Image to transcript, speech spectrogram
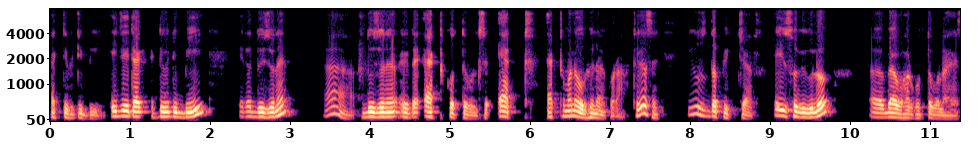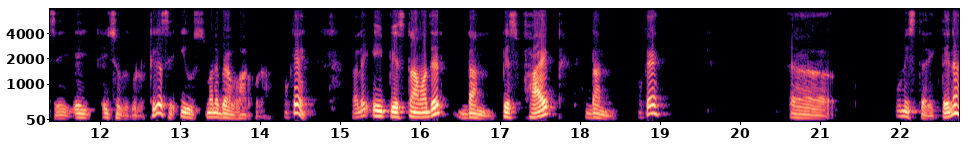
activity B এই যে এটা অ্যাক্টিভিটি বি এটা দুইজনে হ্যাঁ? দুজনে এটা অ্যাক্ট করতে বলছে। অ্যাক্ট অ্যাক্ট মানে অভিনয় করা, ঠিক আছে? ইউজ দ্য পিকচার এই ছবিগুলো ব্যবহার করতে বলা হয়েছে, এই- এই ছবিগুলো, ঠিক আছে? ইউজ মানে ব্যবহার করা ওকে তাহলে এই পেজটা আমাদের ডান পেজ ফাইভ ডান ওকে উনিশ তারিখ, তাই না?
